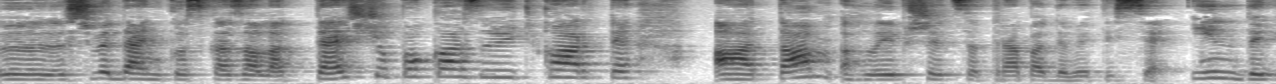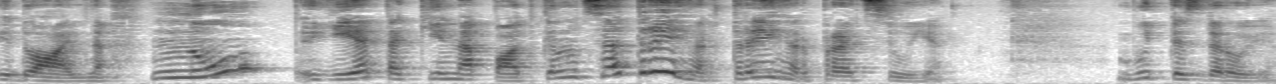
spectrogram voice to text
е, швиденько сказала те, що показують карти, а там глибше це треба дивитися індивідуально. Ну, є такі нападки. Ну, це тригер, тригер працює. Будьте здорові!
